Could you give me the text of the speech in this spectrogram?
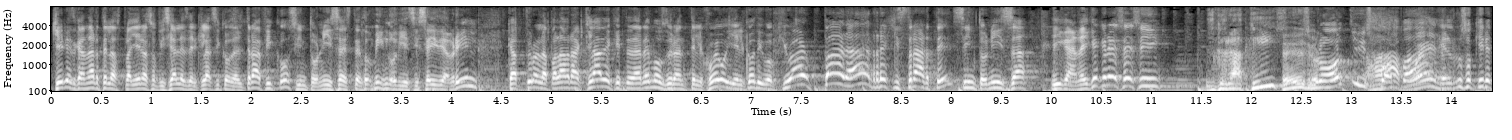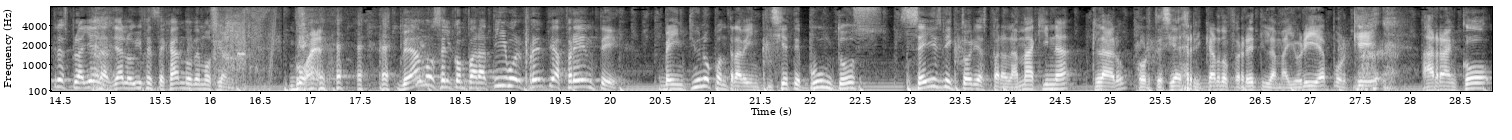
¿Quieres ganarte las playeras oficiales del Clásico del Tráfico? Sintoniza este domingo 16 de abril. Captura la palabra clave que te daremos durante el juego y el código QR para registrarte. Sintoniza y gana. ¿Y qué crees, Ceci? ¿Es gratis? Es gratis, Ah, papá. bueno. El ruso quiere tres playeras, ya lo vi festejando de emoción. Bueno, veamos el comparativo, el frente a frente. 21 contra 27 puntos, 6 victorias para la máquina, claro, cortesía de Ricardo Ferretti la mayoría, porque arrancó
